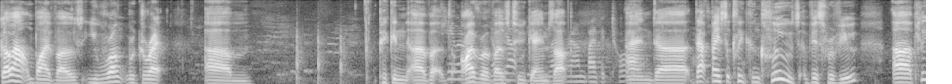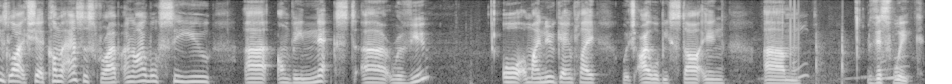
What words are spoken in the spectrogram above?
go out and buy those. You won't regret um, picking uh, either of those two games up. around by Victoria. And uh, that basically concludes this review. Uh, please like, share, comment, and subscribe. And I will see you uh, on the next uh, review or on my new gameplay, which I will be starting um, this week.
